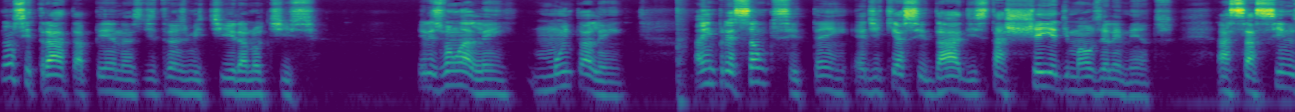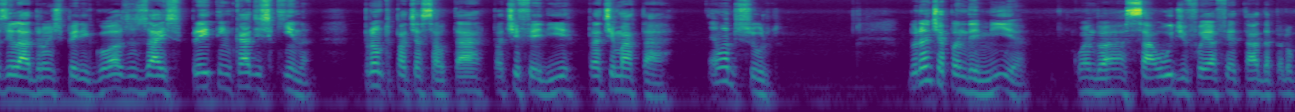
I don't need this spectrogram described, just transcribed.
Não se trata apenas de transmitir a notícia. Eles vão além, muito além. A impressão que se tem é de que a cidade está cheia de maus elementos. Assassinos e ladrões perigosos à espreita em cada esquina, pronto para te assaltar, para te ferir, para te matar. É um absurdo. Durante a pandemia, quando a saúde foi afetada pelo,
